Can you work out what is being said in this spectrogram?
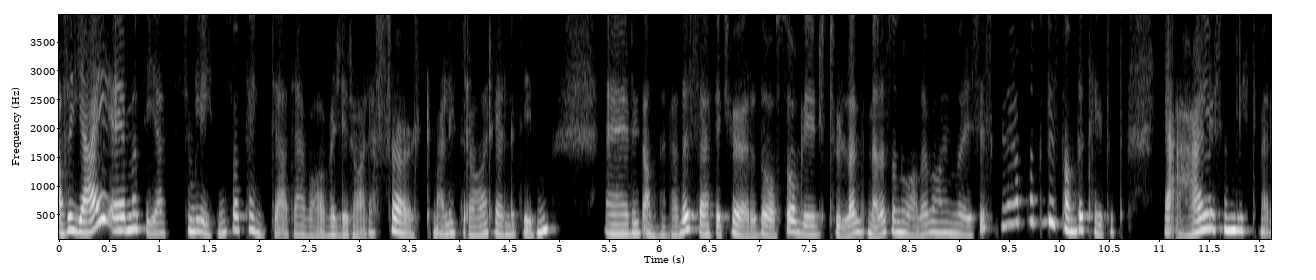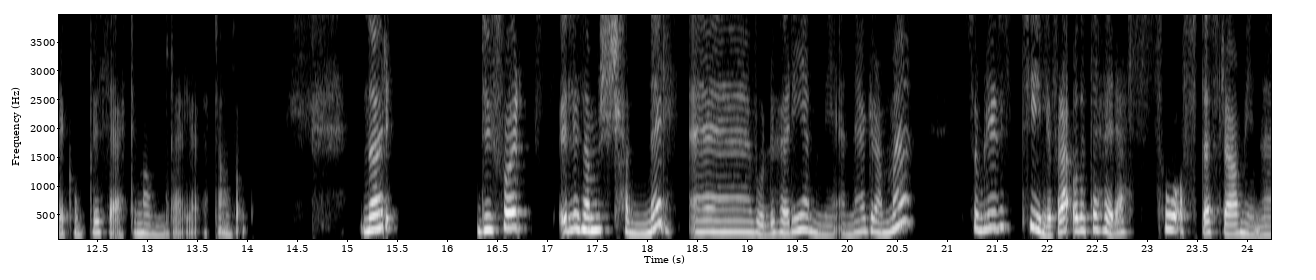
Altså jeg, jeg må si at som liten så tenkte jeg at jeg var veldig rar. Jeg følte meg litt rar hele tiden. Eh, litt annerledes. Jeg fikk høre det også, og vi tulla litt med det, så noe av det var humoristisk. Men jeg har på en måte bestandig tenkt at jeg er liksom litt mer komplisert enn andre, eller et eller annet sånt. Når du får liksom skjønner eh, hvor du hører hjemme i eniagrammet, så blir det tydelig for deg, og dette hører jeg så ofte fra mine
